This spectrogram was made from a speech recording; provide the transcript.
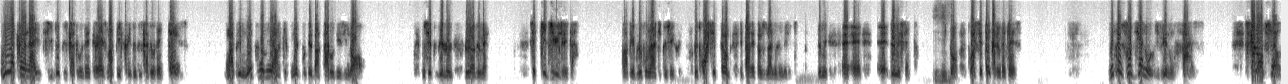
Nous sommes en Haïti depuis 93, m'a écrit depuis 95. M'a pris mon premier article, moi, pour le Bacaro des. Je sais plus le, le lendemain. C'est qui dirige l'État? Rappelez, le premier article que j'ai écrit. Le 3 septembre, il paraît dans le journal numérique. 2005. Mhm. Donc, 3 septembre 95. Maintenant, je dis à nous arriver nos phases. Ça nous,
